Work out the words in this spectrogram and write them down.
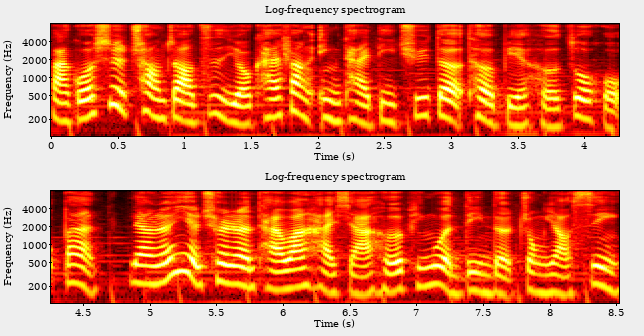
法国是创造自由开放印太地区的特别合作伙伴。两人也确认台湾海峡和平稳定的重要性，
